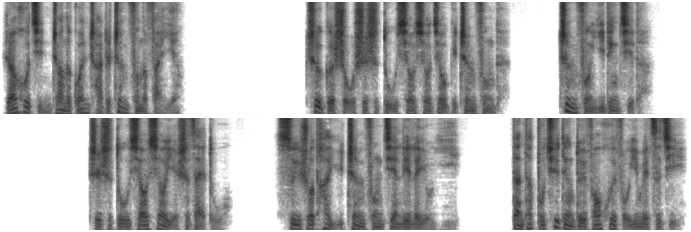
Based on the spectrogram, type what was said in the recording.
然后紧张的观察着振凤的反应。这个手势是杜潇潇交给振凤的，振凤一定记得。只是杜潇潇也是在赌，虽说他与振凤建立了友谊，但他不确定对方会否因为自己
